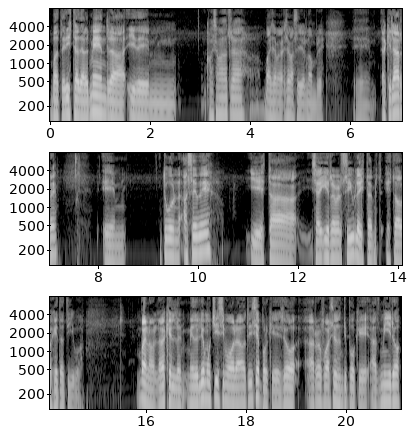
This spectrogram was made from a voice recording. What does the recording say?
baterista de Almendra y de... mm, ¿Cómo se llama la otra? Bueno, ya me, ya me salió el nombre. Eh, Aquelarre. eh, tuvo un ACV y está ya irreversible y está en estado vegetativo. Bueno, la verdad es que me dolió muchísimo la noticia porque yo a García es un tipo que admiro,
